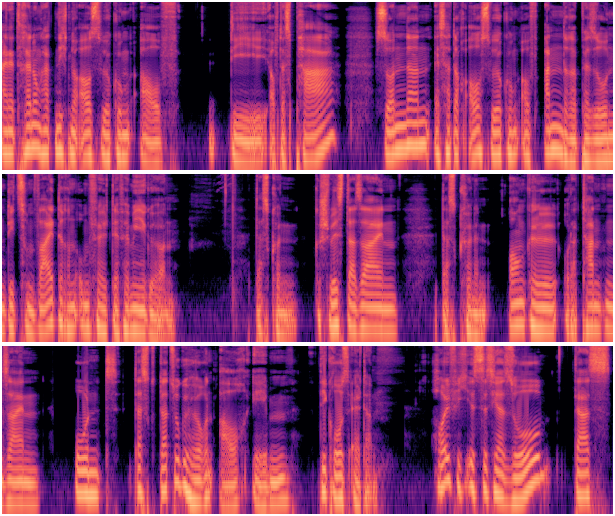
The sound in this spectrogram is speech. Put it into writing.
eine Trennung hat nicht nur Auswirkungen auf die, auf das Paar, sondern es hat auch Auswirkungen auf andere Personen, die zum weiteren Umfeld der Familie gehören. Das können Geschwister sein, das können Onkel oder Tanten sein und das, dazu gehören auch eben die Großeltern. Häufig ist es ja so, dass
